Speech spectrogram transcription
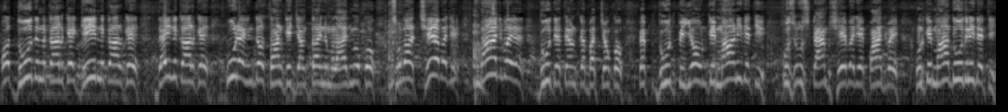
और दूध निकाल के, घी निकाल के, दही निकाल के पूरे हिंदुस्तान की जनता इन मुलाजमों को सुबह छह बजे, पाँच बजे दूध देते हैं, उनके बच्चों को। दूध पियो, उनकी माँ नहीं देती। उस उस टाइम छह बजे पाँच बजे। उनकी माँ दूध नहीं देती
